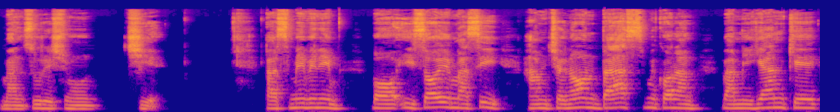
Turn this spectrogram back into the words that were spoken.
منظورشون چیه؟ پس می‌بینیم با عیسی مسیح همچنان بحث می‌کنن و میگن که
